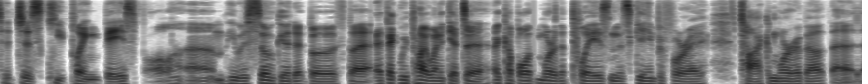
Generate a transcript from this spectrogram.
to just keep playing baseball. Um, he was so good at both. But I think we probably want to get to a couple more of the plays in this game before I talk more about that.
